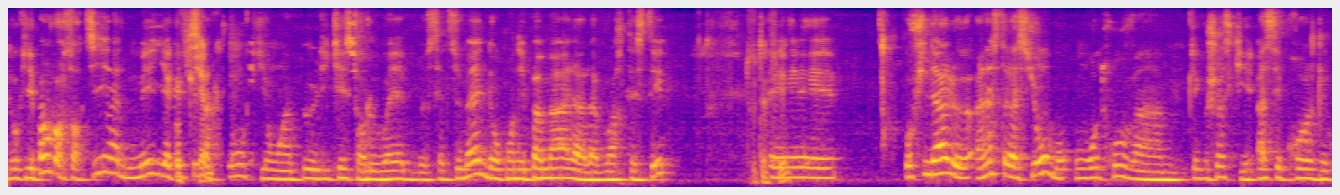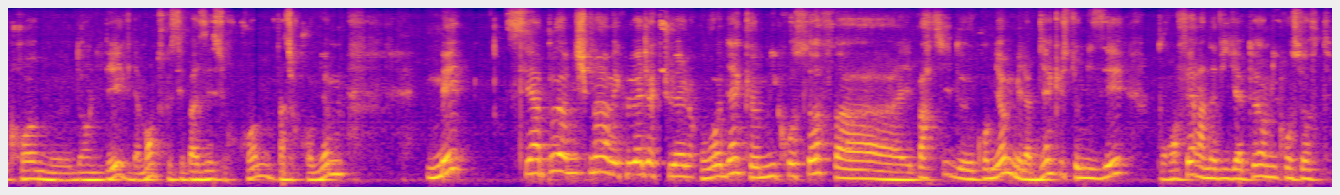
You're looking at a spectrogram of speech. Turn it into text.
donc il n'est pas encore sorti, hein, mais il y a quelques Officiel. versions qui ont un peu leaké sur le web cette semaine, donc on est pas mal à l'avoir testé. Tout à fait. Et au final, euh, à l'installation, bon, on retrouve un- quelque chose qui est assez proche de Chrome euh, dans l'idée, évidemment, parce que c'est basé sur Chrome, enfin sur Chromium, mais c'est un peu à mi-chemin avec le Edge actuel. On voit bien que Microsoft a- est parti de Chromium, mais l'a bien customisé pour en faire un navigateur Microsoft.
